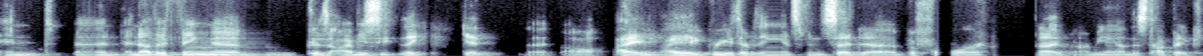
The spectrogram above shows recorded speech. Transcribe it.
And uh, another thing, because um, obviously, like, yeah, uh, I I agree with everything that's been said uh, before. Uh, I mean, on this topic,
